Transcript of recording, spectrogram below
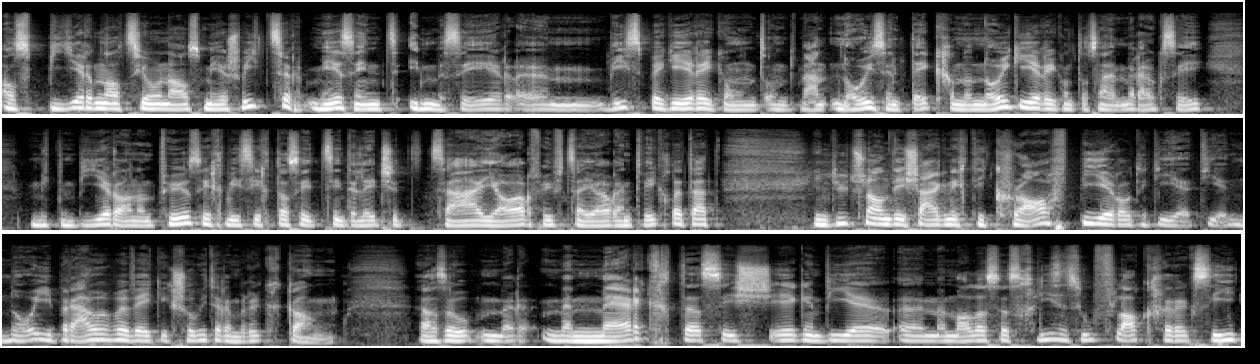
als Biernation als wir Schweizer. Wir sind immer sehr ähm, wissbegierig und, und wollen Neues entdecken und neugierig und das haben wir auch gesehen mit dem Bier an und für sich, wie sich das jetzt in den letzten 10 Jahren, 15 Jahren entwickelt hat. In Deutschland ist eigentlich die Craft Beer oder die, die neue Brauerbewegung schon wieder im Rückgang. Also man, man merkt, das ist irgendwie ähm, mal so ein kleines Aufflackern gewesen,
